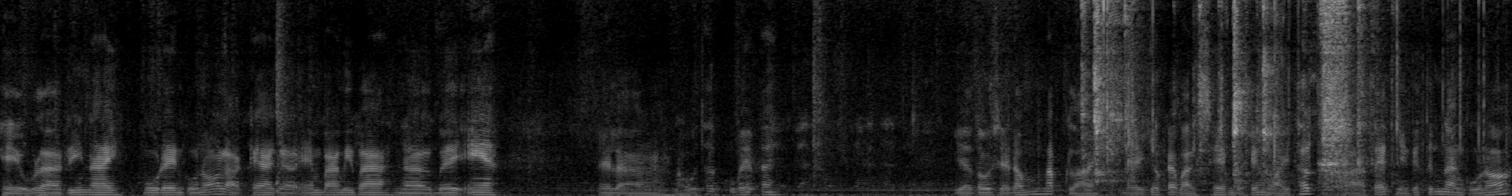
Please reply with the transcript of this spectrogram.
hiệu là Rinnai, model của nó là KGM33NBE đây là nội thất của bếp đây. Giờ tôi sẽ đóng nắp lại để cho các bạn xem được cái ngoại thất và test những cái tính năng của nó.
